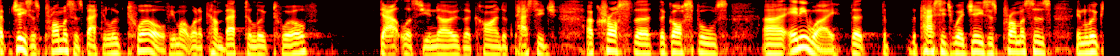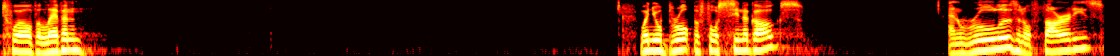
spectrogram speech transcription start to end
Uh, Jesus promises back in Luke 12. You might want to come back to Luke 12. Doubtless you know the kind of passage across the, the Gospels uh, anyway, the, the, the passage where Jesus promises in Luke 12 11. When you're brought before synagogues and rulers and authorities,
